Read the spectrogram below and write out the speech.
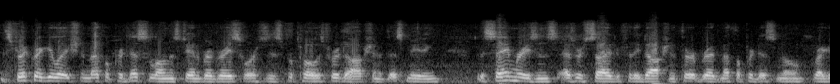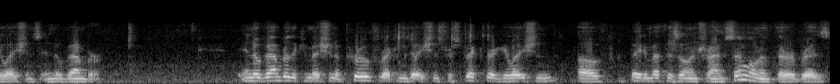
The strict regulation of methylprednisolone in standardbred racehorses is proposed for adoption at this meeting for the same reasons as were cited for the adoption of thoroughbred methylprednisolone regulations in November. In November, the Commission approved recommendations for strict regulation of betamethasone and triamcinolone in thoroughbreds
